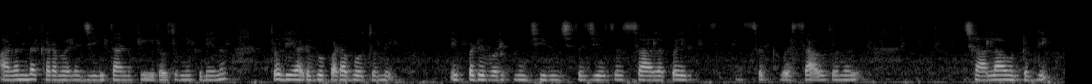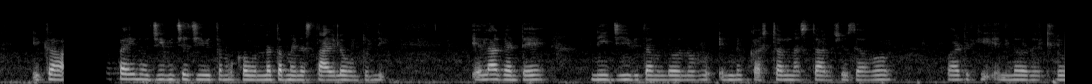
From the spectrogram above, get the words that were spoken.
ఆనందకరమైన జీవితానికి ఈరోజు నీకు నేను తొలి అడుగు పడబోతుంది. ఇప్పటి వరకు నేను జీవించిన జీవితం సాలపై సాగుతున్నది చాలా ఉంటుంది. ఇక ఇకపై నువ్వు జీవించే జీవితం ఒక ఉన్నతమైన స్థాయిలో ఉంటుంది. ఎలాగంటే నీ జీవితంలో నువ్వు ఎన్ని కష్టాలు నష్టాలు చూసావో వాటికి ఎన్నో రెట్లు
